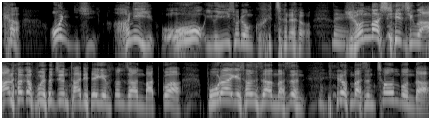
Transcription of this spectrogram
그러니까 아니, 이- 아니 오 이거 이소룡 그거 있잖아요. 네. 이런 맛이 지금 아나가 보여준 달인에게 선사한 맛과 보라에게 선사한 맛은 네. 이런 맛은 처음 본다.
